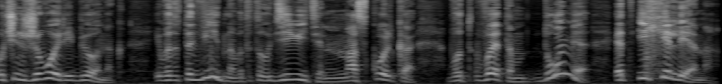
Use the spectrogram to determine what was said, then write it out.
очень живой ребенок. И вот это видно, вот это удивительно, насколько вот в этом доме это и Хелена.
